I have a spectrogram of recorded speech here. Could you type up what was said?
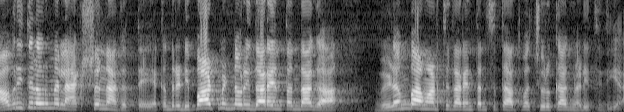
ಯಾವ ರೀತಿಯಲ್ಲಿ ಅವ್ರ ಮೇಲೆ ಆಕ್ಷನ್ ಆಗುತ್ತೆ? ಯಾಕಂದ್ರೆ ಡಿಪಾರ್ಟ್ಮೆಂಟ್ನವ್ರು ಇದ್ದಾರೆ ಅಂತಂದಾಗ ವಿಳಂಬ ಮಾಡ್ತಿದ್ದಾರೆ ಅಂತ ಅನ್ಸುತ್ತಾ ಅಥವಾ ಚುರುಕಾಗಿ ನಡೀತಿದೆಯಾ?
